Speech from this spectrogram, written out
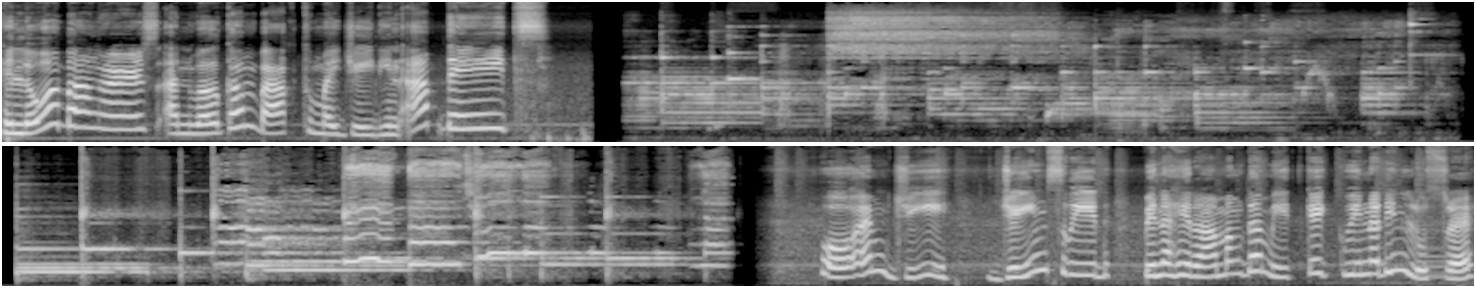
Hello abangers and welcome back to my Jadine Updates! OMG! James Reid pinahiramang damit kay Queen Nadine Lustre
